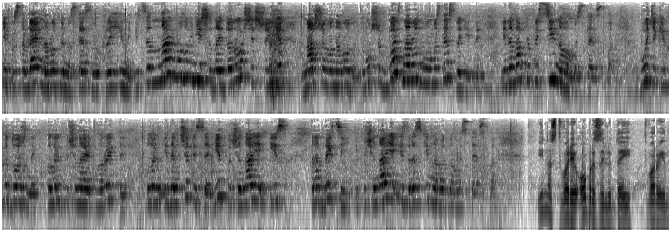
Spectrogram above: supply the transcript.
Сьогодні представляємо народне мистецтво України, і це найголовніше, найдорожче, що є нашого народу. Тому що без народного мистецтва діти і нема професійного мистецтва. Будь-який художник, коли він починає творити, коли він іде вчитися, він починає із традицій і починає із зразків народного мистецтва. Інна створює образи людей, тварин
